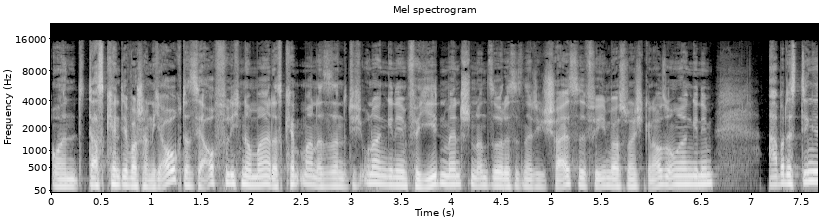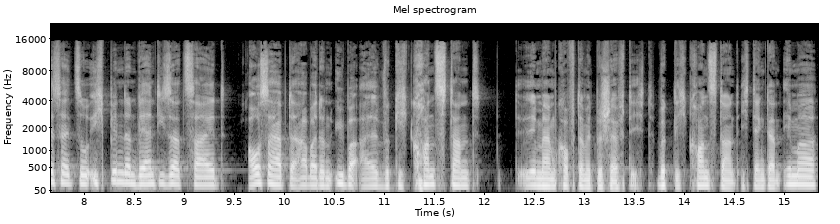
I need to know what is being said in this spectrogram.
und das kennt ihr wahrscheinlich auch, das ist ja auch völlig normal, das kennt man, das ist natürlich unangenehm für jeden Menschen und so, das ist natürlich scheiße, für ihn war es wahrscheinlich genauso unangenehm. Aber das Ding ist halt so, ich bin dann während dieser Zeit außerhalb der Arbeit und überall wirklich konstant in meinem Kopf damit beschäftigt. Wirklich konstant. Ich denke dann immer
